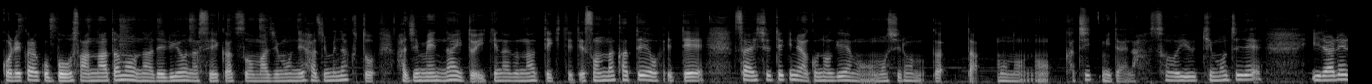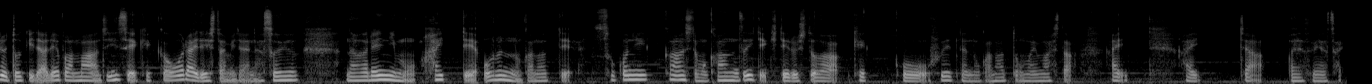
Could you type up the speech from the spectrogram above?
これからこう坊さんの頭を撫でるような生活をマジモンで始めなくと始めないといけなくなってきててそんな過程を経て最終的にはこのゲームを面白がったものの勝ちみたいなそういう気持ちでいられる時であればまあ人生結果往来でしたみたいなそういう流れにも入っておるのかなってそこに関しても感づいてきてる人が結構増えてるのかなと思いました。はい、はい、じゃあおやすみなさい。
